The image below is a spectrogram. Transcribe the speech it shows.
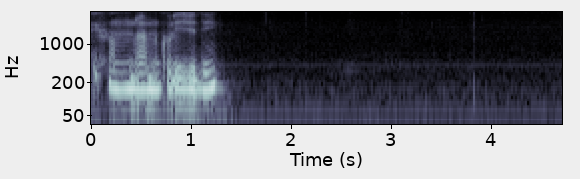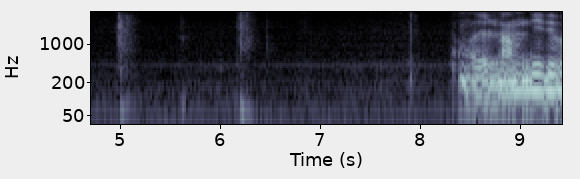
এখন রান করি যদি। আমাদের নাম দিয়ে দেব।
